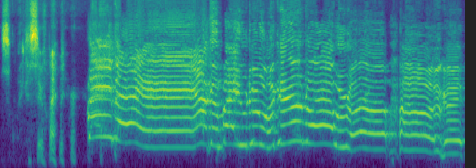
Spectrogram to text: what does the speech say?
So I can see why Baby, I can make you do again. Oh, okay.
